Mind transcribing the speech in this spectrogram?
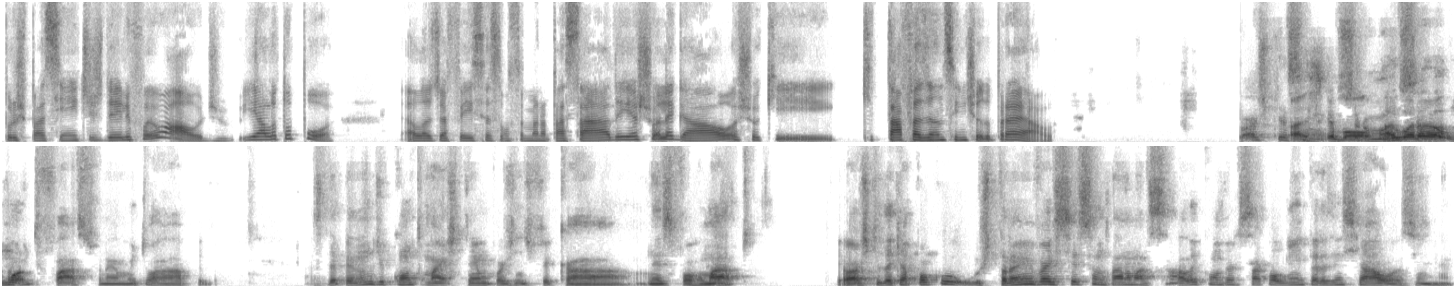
para os pacientes dele foi o áudio, e ela topou. Ela já fez sessão semana passada e achou legal, achou que está fazendo sentido para ela. Eu acho que assim, acho que é bom. Agora uma... muito fácil, né? Muito rápido. Mas, dependendo de quanto mais tempo a gente ficar nesse formato, eu acho que daqui a pouco o estranho vai ser sentar numa sala e conversar com alguém presencial, assim, né?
